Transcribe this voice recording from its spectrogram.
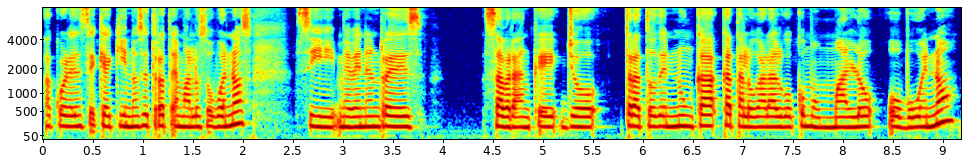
Acuérdense que aquí no se trata de malos o buenos. Si me ven en redes, sabrán que yo trato de nunca catalogar algo como malo o bueno.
